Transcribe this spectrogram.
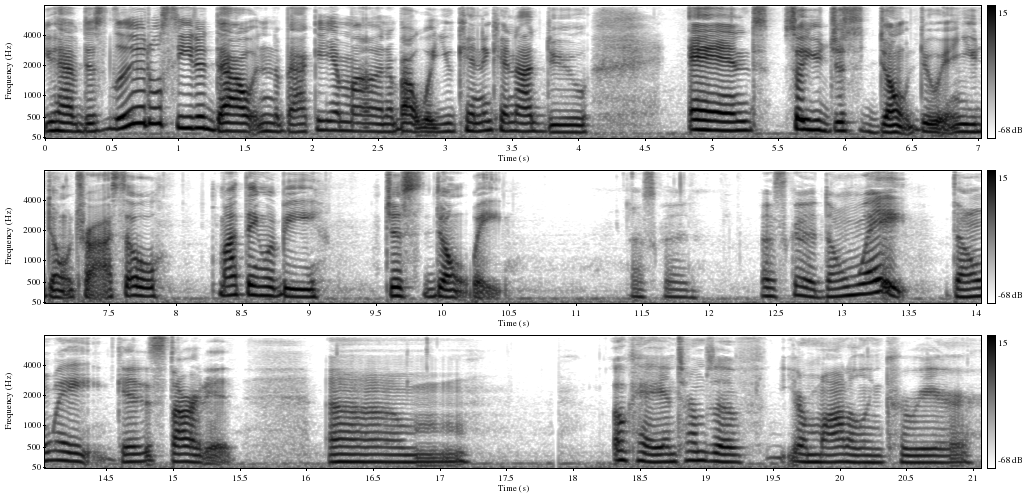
You have this little seed of doubt in the back of your mind about what you can and cannot do, and so you just don't do it and you don't try. So my thing would be, just don't wait. That's good. That's good. Don't wait. Don't wait. Get it started. Um, okay, in terms of your modeling career,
